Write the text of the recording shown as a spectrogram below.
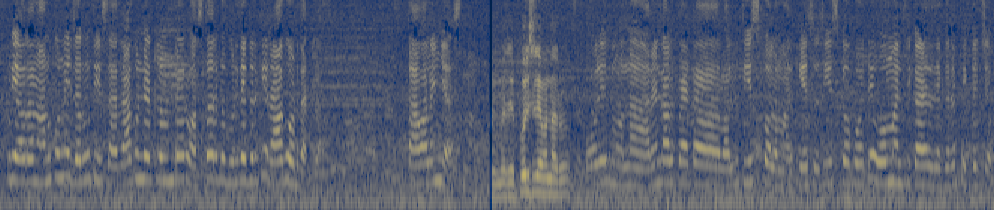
ఇప్పుడు ఎవరైనా అనుకున్నవి జరుగుతాయి సార్. రాకుండా ఎట్లా ఉంటారు? వస్తారు గుడి దగ్గరికి రాకూడదు అట్లా. కావాలని చేస్తున్నారు మరి పోలీసులు ఏమన్నారు? పోలీసు మొన్న అరండాలపేట వాళ్ళు తీసుకోవాలి మరి కేసు. తీసుకోకపోతే హోంమంత్రి గారి దగ్గర పెట్టొచ్చాం.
